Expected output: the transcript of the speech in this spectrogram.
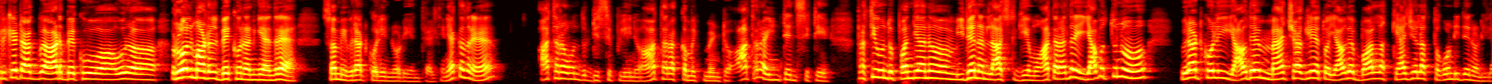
ಕ್ರಿಕೆಟ್ ಆಗಬೇ ಆಡಬೇಕು ಅವರ ರೋಲ್ ಮಾಡಲ್ ಬೇಕು ನನಗೆ ಅಂದರೆ ಸ್ವಾಮಿ ವಿರಾಟ್ ಕೊಹ್ಲಿ ನೋಡಿ ಅಂತ ಹೇಳ್ತೀನಿ. ಯಾಕಂದರೆ ಆ ಥರ ಒಂದು ಡಿಸಿಪ್ಲೀನು ಆ ಥರ ಕಮಿಟ್ಮೆಂಟು ಆ ಥರ ಇಂಟೆನ್ಸಿಟಿ ಪ್ರತಿಯೊಂದು ಪಂದ್ಯನೂ ಇದೇ ನನ್ನ ಲಾಸ್ಟ್ ಗೇಮು ಆ ಥರ ಅಂದರೆ ಯಾವತ್ತೂ ವಿರಾಟ್ ಕೊಹ್ಲಿ ಯಾವುದೇ ಮ್ಯಾಚ್ ಆಗಲಿ ಅಥವಾ ಯಾವುದೇ ಬಾಲ್ನ ಕ್ಯಾಶುಯಲ್ ಆಗಿ ತೊಗೊಂಡಿದ್ದೇ ನೋಡಿಲ್ಲ.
